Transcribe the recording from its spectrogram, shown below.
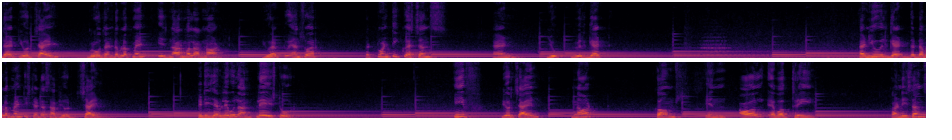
that your child growth and development is normal or not. You have to answer the 20 questions and you will get and you will get the development status of your child. It is available on Play Store. If your child not comes in all above three conditions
